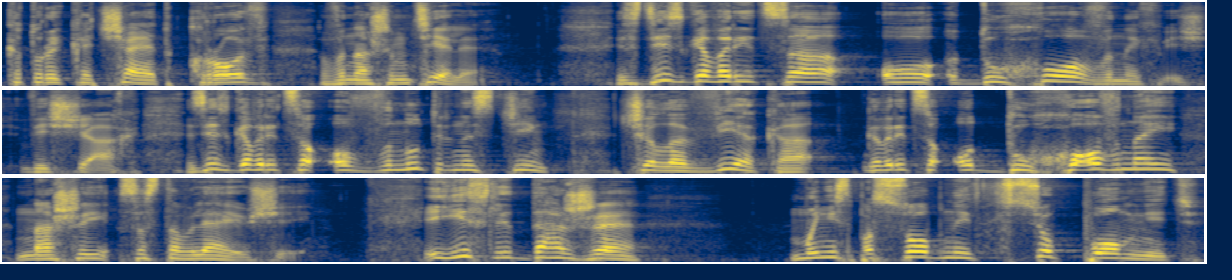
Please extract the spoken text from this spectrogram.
который качает кровь в нашем теле. Здесь говорится о духовных вещах. Здесь говорится о внутренности человека, говорится о духовной нашей составляющей. И если даже мы не способны все помнить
